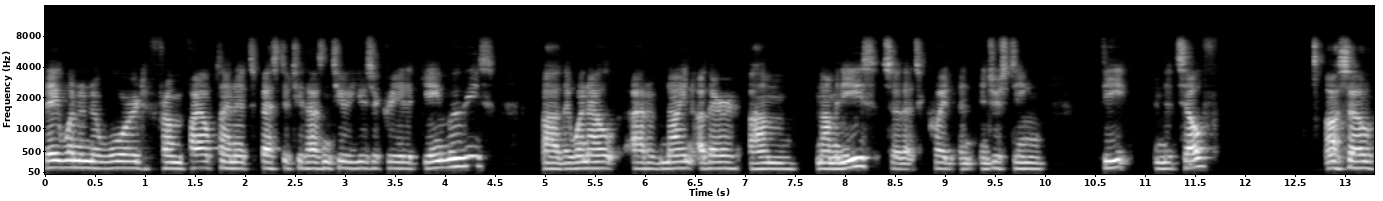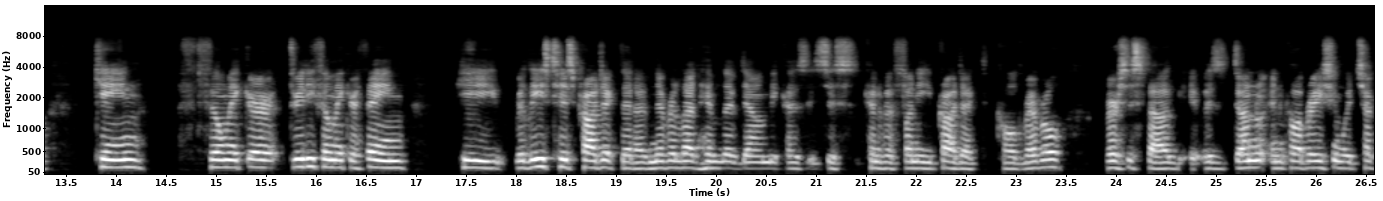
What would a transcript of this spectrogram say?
They won an award from File Planet's Best of 2002 User Created Game Movies. Uh, they went out out of nine other um, nominees, so that's quite an interesting feat in itself. Also, Kane, filmmaker, 3D filmmaker Thane, he released his project that I've never let him live down because it's just kind of a funny project called Rebel versus Thug. It was done in collaboration with Chuck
